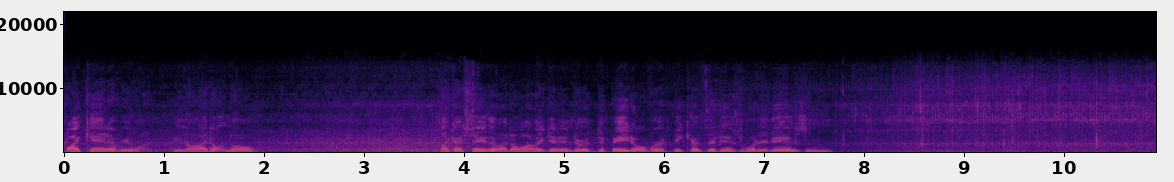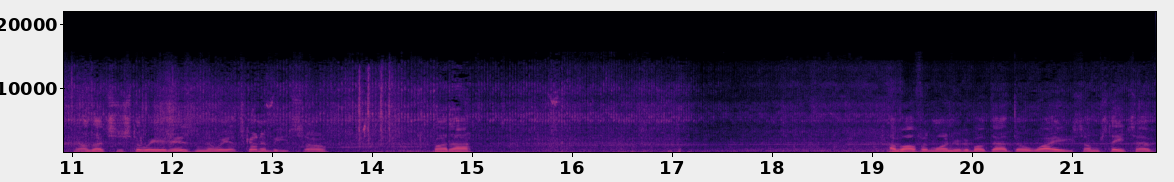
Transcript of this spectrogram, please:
why can't everyone? You know, I don't know. Like I say though, I don't want to get into a debate over it because it is what it is and you know, that's just the way it is and the way it's going to be. So, but uh, I've often wondered about that though, why some states have,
